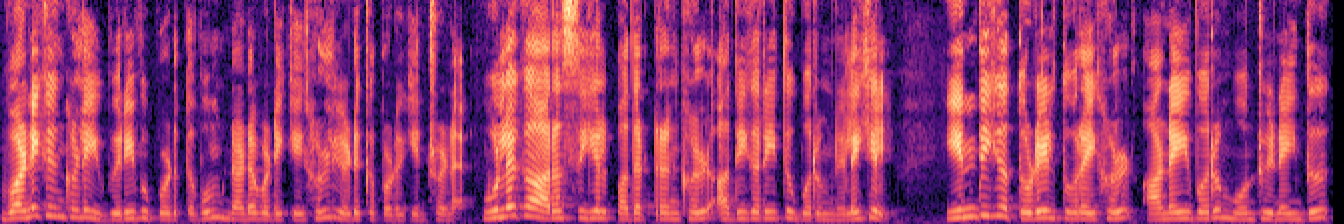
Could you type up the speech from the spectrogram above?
வணிகங்களை விரிவுபடுத்தவும் நடவடிக்கைகள் எடுக்கப்படுகின்றன. உலக அரசியல் பதற்றங்கள் அதிகரித்து வரும் நிலையில் இந்திய தொழில்துறைகள் அனைவரும் ஒன்றிணைந்து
